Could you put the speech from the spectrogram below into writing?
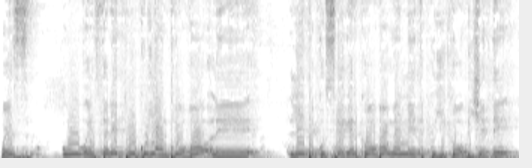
pues u este ne tu kuyantiobo le le te kuseger kobo men le te kuyiko bishete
